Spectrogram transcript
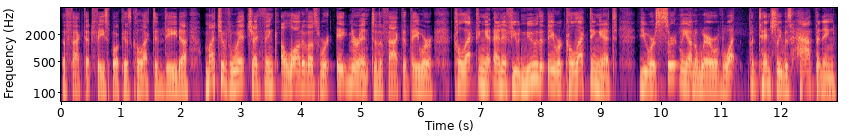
the fact that Facebook has collected data, much of which I think a lot of us were ignorant to the fact that they were collecting it. And if you knew that they were collecting it, you were certainly unaware of what potentially was happening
